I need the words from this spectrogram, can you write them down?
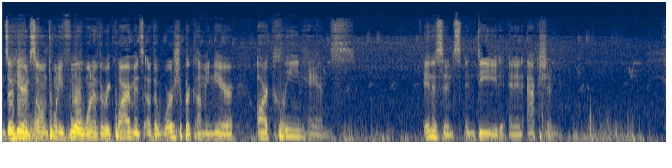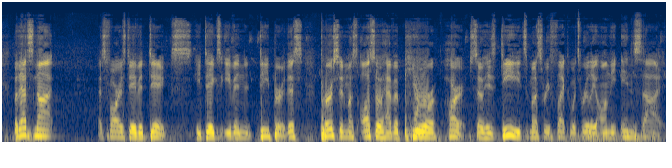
And so, here in Psalm 24, one of the requirements of the worshiper coming near are clean hands, innocence in deed and in action. But that's not as far as David digs. He digs even deeper. This person must also have a pure heart, so his deeds must reflect what's really on the inside.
